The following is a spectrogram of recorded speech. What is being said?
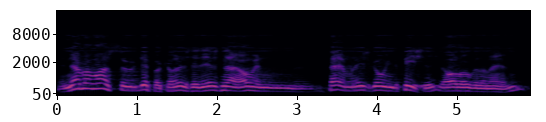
It never was so difficult as it is now when families going to pieces all over the land.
